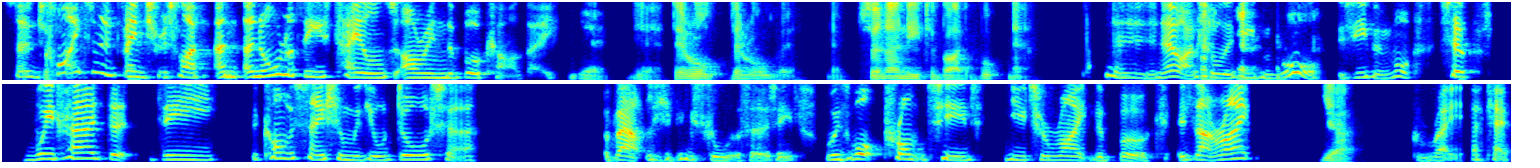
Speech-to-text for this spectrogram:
so quite an adventurous life, and and all of these tales are in the book, are they? Yeah, yeah, they're all they're all there. Yeah. So no need to buy the book now. No, no, no. I'm sure there's even more. There's even more. So we've heard that the the conversation with your daughter about leaving school at 13 was what prompted you to write the book. Is that right? Yeah. Great. Okay.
